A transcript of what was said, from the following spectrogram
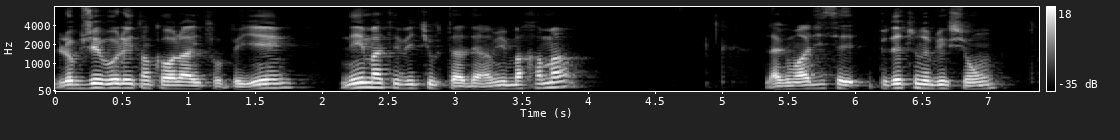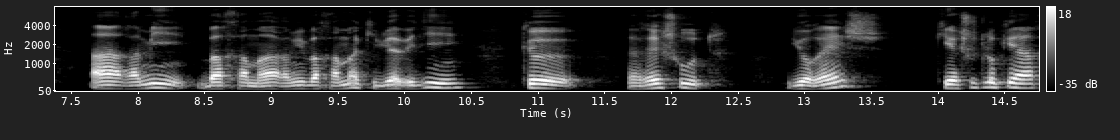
l'objet volé est encore là, il faut payer. Nema Tevetiufta Rami Bachama. La Gemara dit c'est peut-être une objection à Rami Bachama, Rami Bachama qui lui avait dit que Reshut Yoresh, qui Reshut Lokeach,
